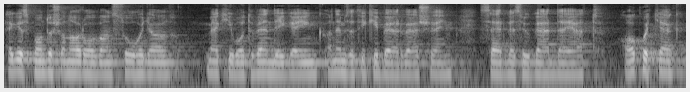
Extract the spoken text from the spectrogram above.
Egész pontosan arról van szó, hogy a meghívott vendégeink a Nemzeti Kiberverseny szervezőgárdáját alkotják,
